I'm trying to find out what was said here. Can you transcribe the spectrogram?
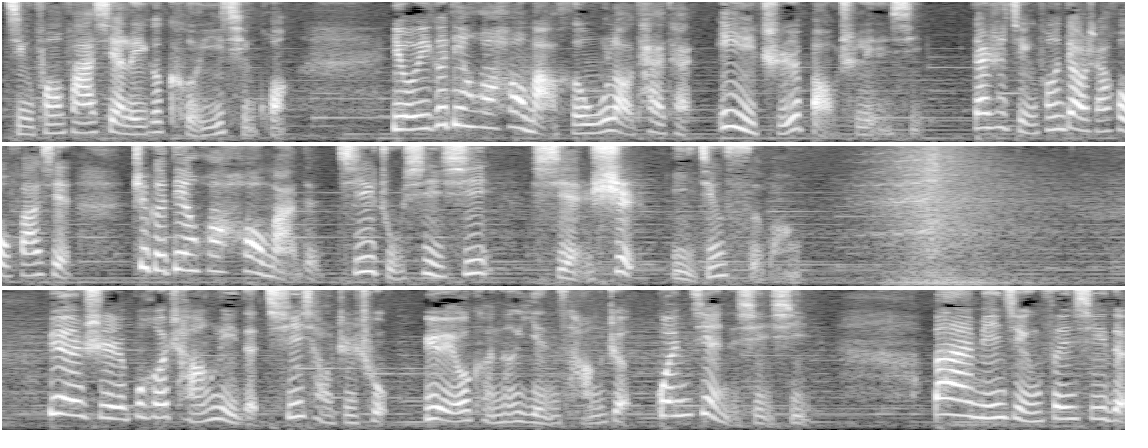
警方发现了一个可疑情况：有一个电话号码和吴老太太一直保持联系，但是警方调查后发现，这个电话号码的机主信息显示已经死亡。越是不合常理的蹊跷之处，越有可能隐藏着关键的信息。办案民警分析的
